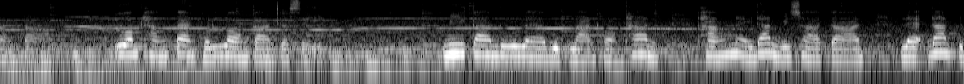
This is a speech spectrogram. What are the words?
ต่างๆ รวมทั้งแปลงทดลองการเกษตร มีการดูแลบุตรหลานของท่าน ทั้งในด้านวิชาการ และด้านพฤ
